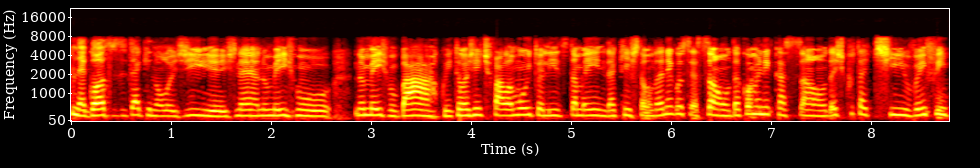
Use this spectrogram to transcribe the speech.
negócios e tecnologias, né, no mesmo no mesmo barco. Então a gente fala muito ali também da questão da negociação, da comunicação, da escutativa, enfim,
